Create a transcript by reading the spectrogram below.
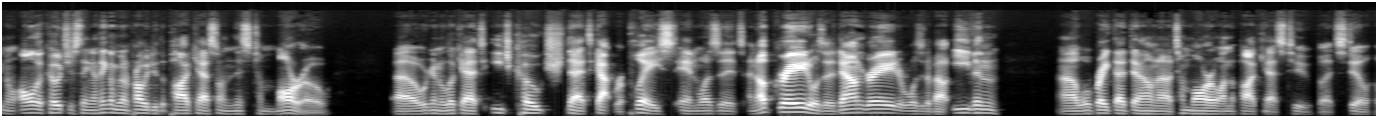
you know all the coaches thing, I think I'm going to probably do the podcast on this tomorrow. Uh, we're going to look at each coach that got replaced and was it an upgrade, was it a downgrade, or was it about even? Uh, we'll break that down uh, tomorrow on the podcast too. But still,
